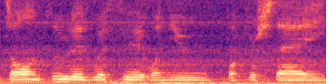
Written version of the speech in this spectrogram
it's all included with it when you book your stay,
